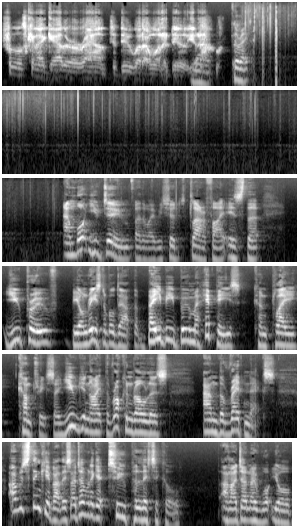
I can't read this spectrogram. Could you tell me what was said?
fools can I gather around to do what I want to do? You right. know, correct. And what you do, by the way, we should clarify, is that you prove beyond reasonable doubt that baby boomer hippies can play country. So you unite the rock and rollers and the rednecks. I was thinking about this. I don't want to get too political, and I don't know what your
